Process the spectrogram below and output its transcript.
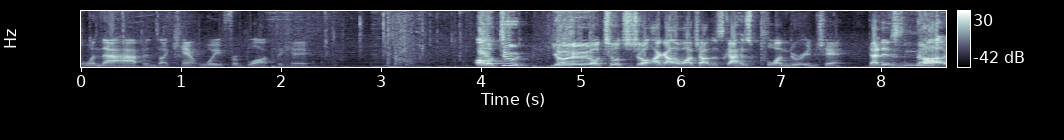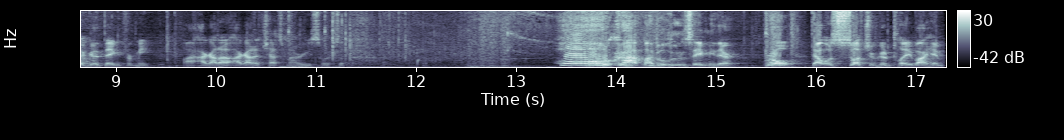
And when that happens, I can't wait for block decay. Oh, dude. Yo, yo, yo, chill, chill, chill. I gotta watch out. This guy has plunder enchant. That is not a good thing for me. I, I gotta, I gotta chest my resources. Oh, crap. My balloon saved me there. Bro, that was such a good play by him.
